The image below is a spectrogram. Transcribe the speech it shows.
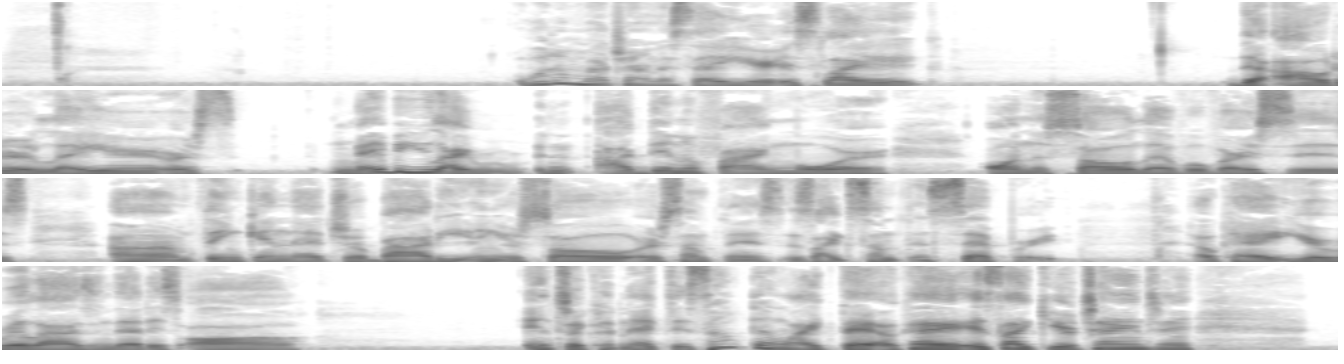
what am I trying to say here? It's like the outer layer, or maybe you like identifying more on the soul level versus um, thinking that your body and your soul or something is, is like something separate. Okay, you're realizing that it's all interconnected, something like that. Okay, it's like you're changing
